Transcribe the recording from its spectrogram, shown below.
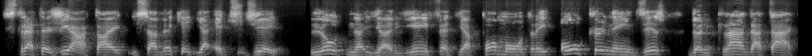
stratégie en tête. Il savait qu'il a étudié. L'autre, il n'a rien fait. Il n'a pas montré aucun indice d'un plan d'attaque,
